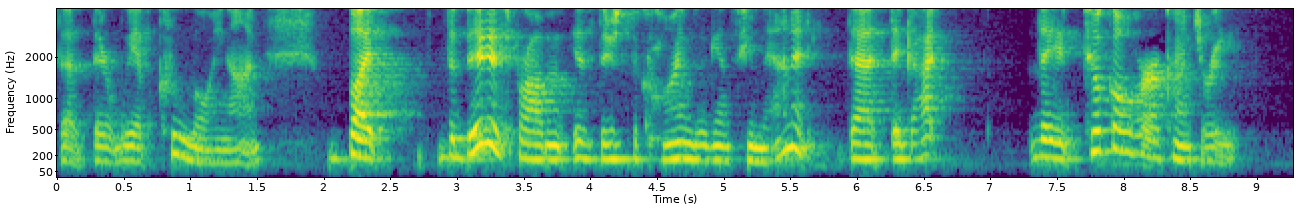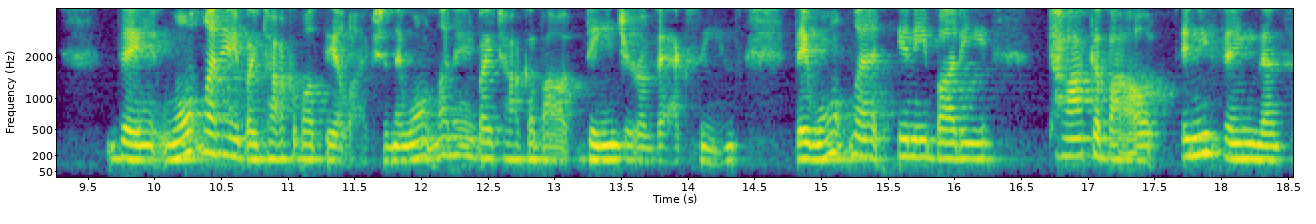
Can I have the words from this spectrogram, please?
that there, we have a coup going on, but the biggest problem is there's the crimes against humanity that they got, they took over our country. They won't let anybody talk about the election. They won't let anybody talk about danger of vaccines. They won't let anybody talk about anything that's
